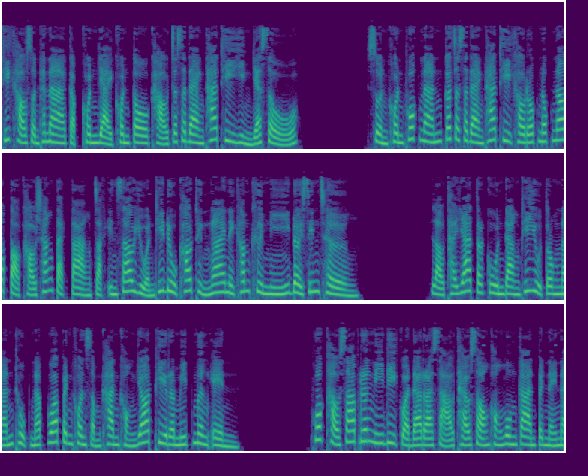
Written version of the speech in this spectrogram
ที่เขาสนทนากับคนใหญ่คนโตเขาจะแสดงท่าทีหยิ่งยโส ส่วนคนพวกนั้นก็จะแสดงท่าทีเคารพนบนอบต่อเขาช่างแตกต่างจากอินเศร้าหยวนที่ดูเข้าถึงง่ายในค่ำคืนนี้โดยสิ้นเชิง เหล่าทายาทตระกูลดังที่อยู่ตรงนั้นถูกนับว่าเป็นคนสำคัญของยอดพีระมิดเมืองเอ็น พวกเขาทราบเรื่องนี้ดีกว่าดาราสาวแถวสองของวงการเป็นไหน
